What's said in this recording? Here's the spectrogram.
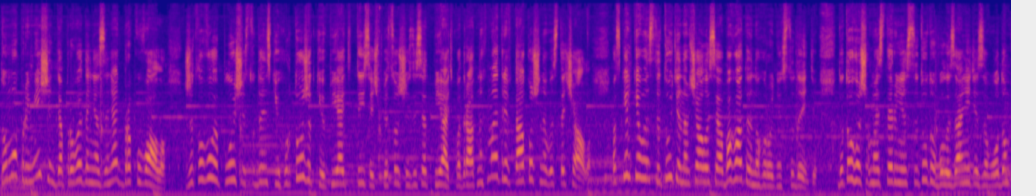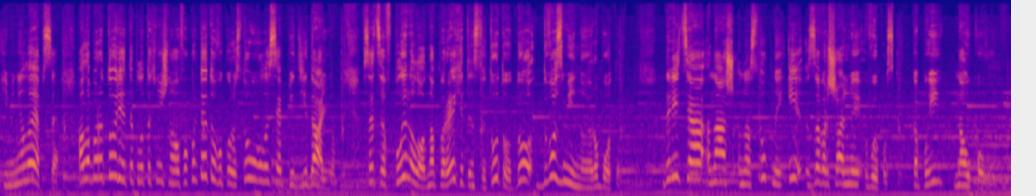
Тому приміщень для проведення занять бракувало. Житлової площі студентських гуртожитків 5565 квадратних метрів також не вистачало, оскільки в інституті навчалося багато іногородніх студентів. До того ж, майстерні інституту були зайняті заводом імені Лепсе, а лабораторії теплотехнічного факультету використовувалися під їдальню. Все це вплинуло на перехід інституту до двозмінної роботи. Дивіться наш наступний і завершальний випуск КПІ науковий.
